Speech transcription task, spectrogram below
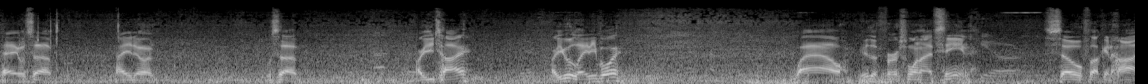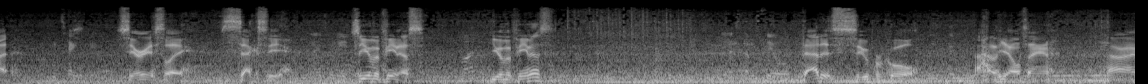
Hey, what's up? How you doing? What's up? Are you Thai? Are you a lady boy? Wow, you're the first one I've seen. So fucking hot. Seriously. Sexy. So you have a penis? You have a penis? That is super cool. You know what I'm saying? All right.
